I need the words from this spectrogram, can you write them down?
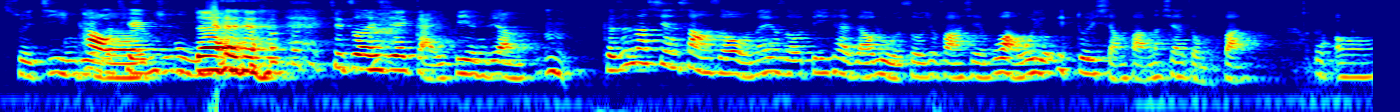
随机应变的，靠天赋，对，去做一些改变这样子。嗯，可是那线上的时候，我那个时候第一开始要录的时候，就发现哇，我有一堆想法，那现在怎么办？我哦，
